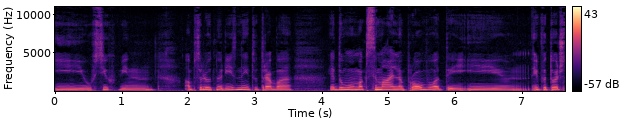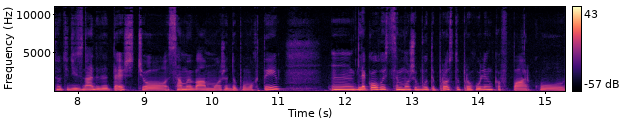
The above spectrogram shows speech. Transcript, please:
і у всіх він абсолютно різний. Тут треба, я думаю, максимально пробувати, і, і ви точно тоді знайдете те, що саме вам може допомогти. Для когось це може бути просто прогулянка в парку.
